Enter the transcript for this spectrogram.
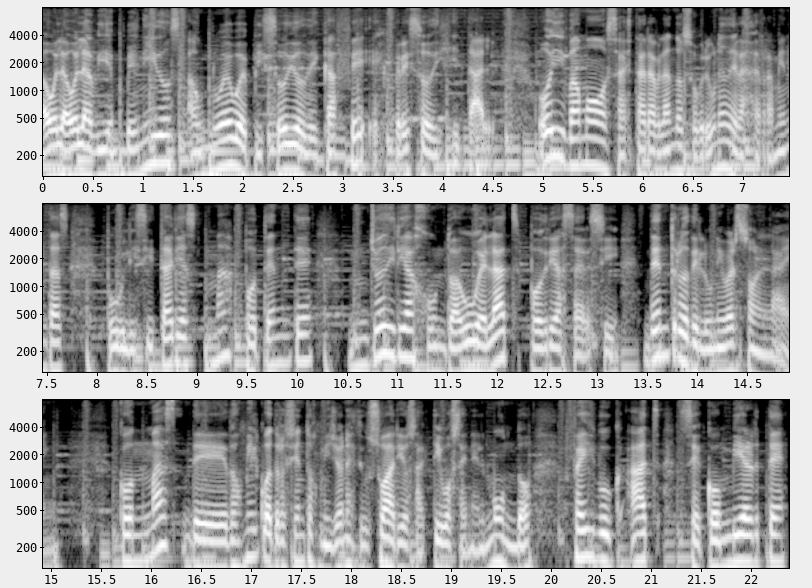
Hola, hola, hola, bienvenidos a un nuevo episodio de Café Expreso Digital. Hoy vamos a estar hablando sobre una de las herramientas publicitarias más potente, yo diría junto a Google Ads podría ser, sí, dentro del universo online. Con más de 2.400 millones de usuarios activos en el mundo, Facebook Ads se convierte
